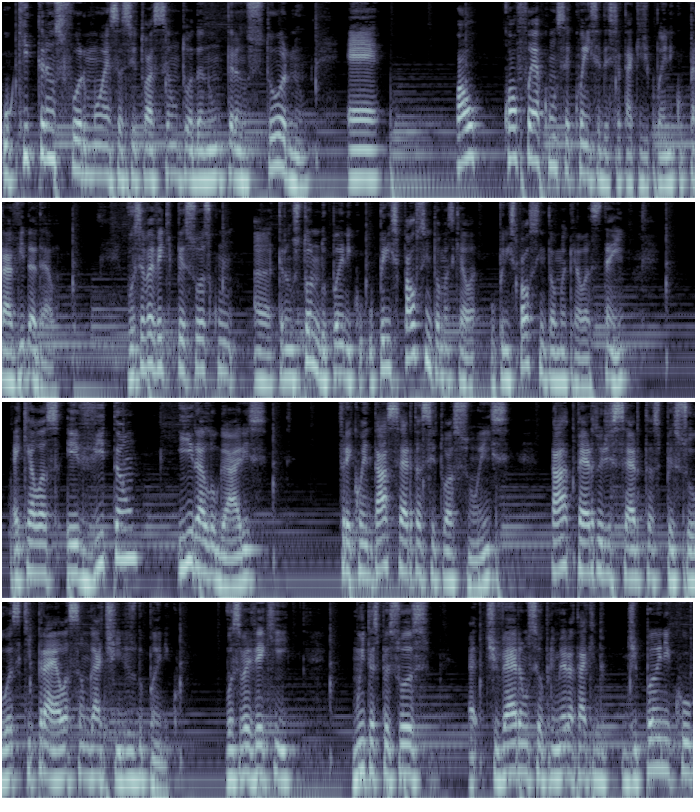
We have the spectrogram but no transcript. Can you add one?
o que transformou essa situação toda num transtorno é qual, qual foi a consequência desse ataque de pânico para a vida dela. Você vai ver que pessoas com uh, transtorno do pânico, o principal, sintomas que ela, o principal sintoma que elas têm é que elas evitam ir a lugares, frequentar certas situações, estar tá perto de certas pessoas que para elas são gatilhos do pânico você vai ver que muitas pessoas é, tiveram seu primeiro ataque de pânico,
